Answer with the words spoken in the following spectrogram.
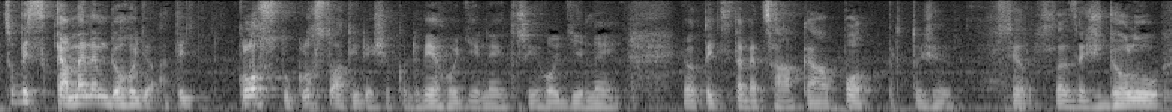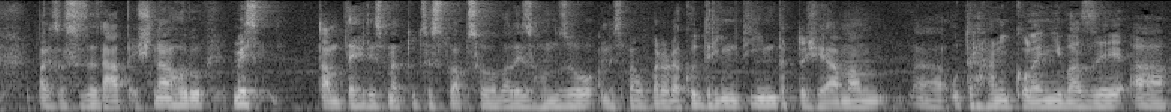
co bys s kamenem dohodil. A teď klostu, klostu a ty jdeš jako dvě hodiny, tři hodiny, jo, teď z tebe cáká pot, protože si slezeš dolů, pak zase zadápeš nahoru. My tam tehdy jsme tu cestu absolvovali s Honzou a my jsme opravdu jako dream team, protože já mám uh, utrhaný kolení vazy a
